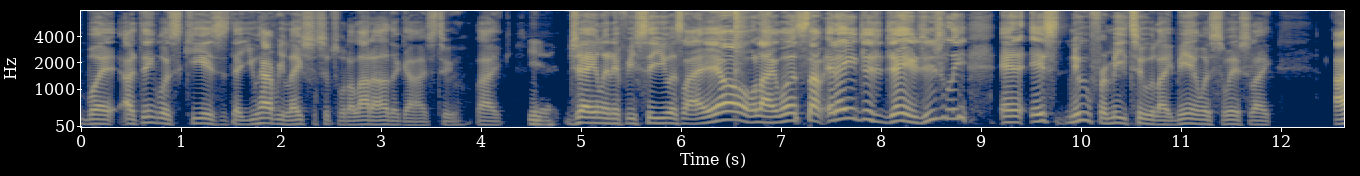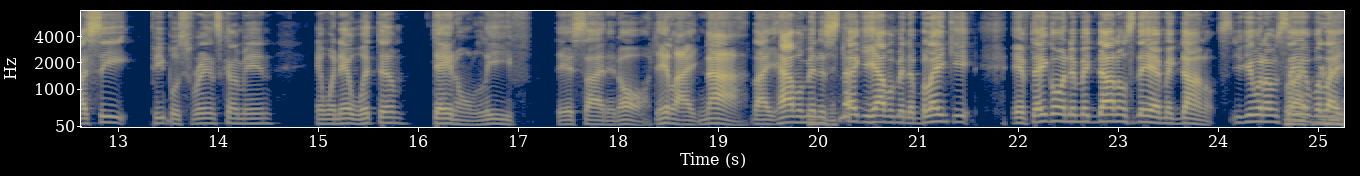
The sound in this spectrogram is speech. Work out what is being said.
but I think what's key is, is that you have relationships with a lot of other guys too. Like yeah. Jalen, if we see you, it's like, yo, like what's up? It ain't just James. Usually, and it's new for me too, like being with Swish, like I see people's friends come in, and when they're with them, they don't leave their side at all. They're like, nah, like have them in the mm-hmm. snuggie, have them in the blanket, if they going to McDonald's, they at McDonald's. You get what I'm saying? Right, but like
